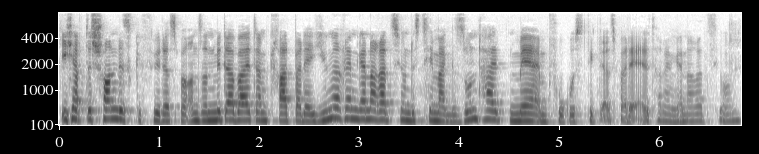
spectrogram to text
ich habe das schon das Gefühl, dass bei unseren Mitarbeitern, gerade bei der jüngeren Generation, das Thema Gesundheit mehr im Fokus liegt als bei der älteren Generation.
